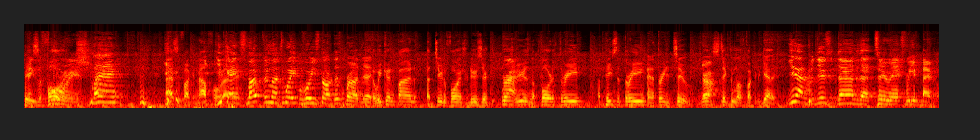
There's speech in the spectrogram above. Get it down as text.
piece, of four, inch. Man, That's a fucking mouthful you right can't there. smoke too much weed before you start this project. But we couldn't find a two to four inch reducer. Right. So we're using a four to three, a piece of three, and a three to two. Right. Stick the motherfucker together You gotta reduce it down to that two inch for your barrel.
